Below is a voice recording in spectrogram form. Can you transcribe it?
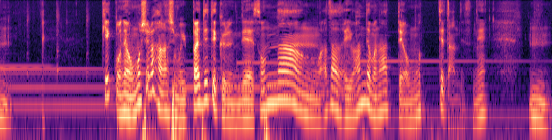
うん。結構ね、面白い話もいっぱい出てくるんで、そんなんわざわざ言わんでもなって思ってたんですね。うん。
